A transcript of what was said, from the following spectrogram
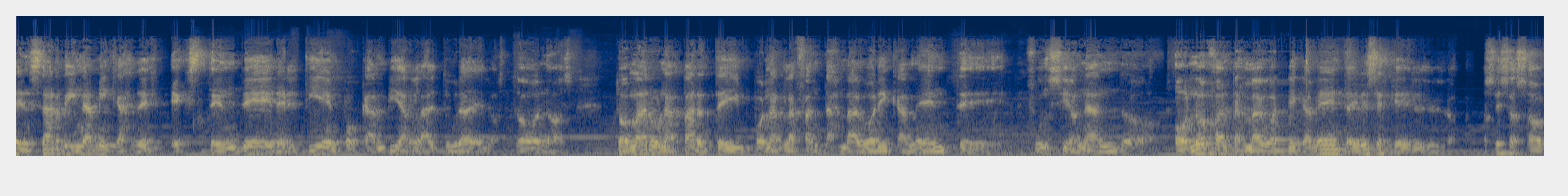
pensar dinámicas de extender el tiempo, cambiar la altura de los tonos, tomar una parte y ponerla fantasmagóricamente funcionando o no fantasmagóricamente. Hay veces que los procesos son...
